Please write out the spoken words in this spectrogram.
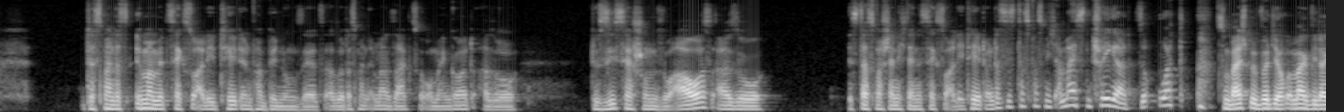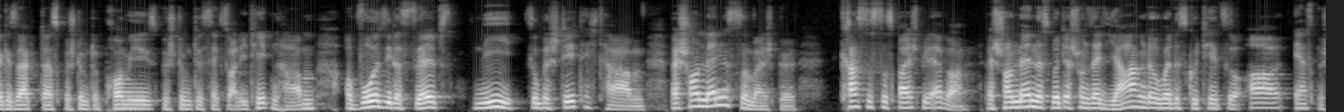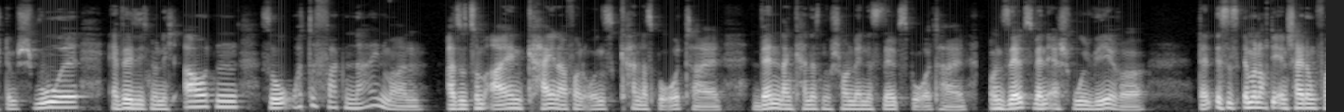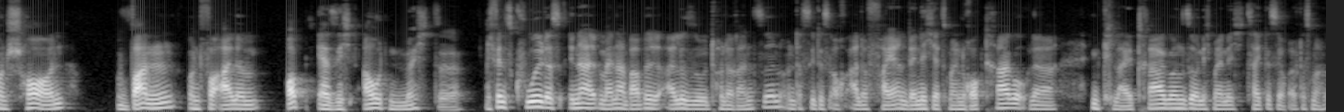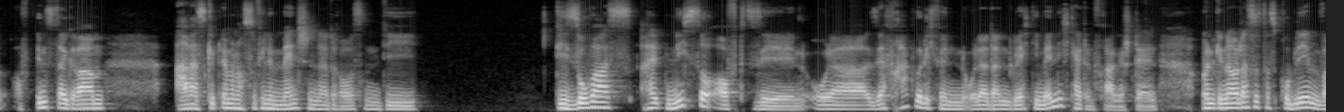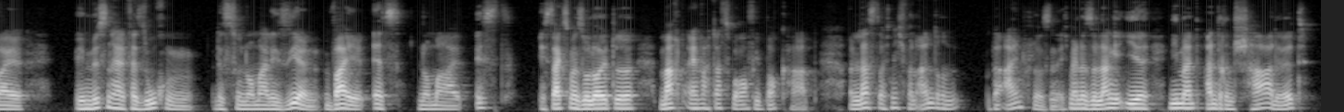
dass man das immer mit Sexualität in Verbindung setzt. Also, dass man immer sagt so, oh mein Gott, also du siehst ja schon so aus, also ist das wahrscheinlich deine Sexualität. Und das ist das, was mich am meisten triggert. So, what? Zum Beispiel wird ja auch immer wieder gesagt, dass bestimmte Promis bestimmte Sexualitäten haben, obwohl sie das selbst nie so bestätigt haben. Bei Shawn Mendes zum Beispiel. Krassestes Beispiel ever. Bei Shawn Mendes wird ja schon seit Jahren darüber diskutiert, so, oh, er ist bestimmt schwul, er will sich nur nicht outen. So, what the fuck, nein, Mann. Also zum einen, keiner von uns kann das beurteilen. Wenn, dann kann das nur Shawn Mendes selbst beurteilen. Und selbst wenn er schwul wäre, dann ist es immer noch die Entscheidung von Sean, wann und vor allem, ob er sich outen möchte. Ich finde es cool, dass innerhalb meiner Bubble alle so tolerant sind und dass sie das auch alle feiern, wenn ich jetzt meinen Rock trage oder ein Kleid trage und so. Und ich meine, ich zeige das ja auch öfters mal auf Instagram. Aber es gibt immer noch so viele Menschen da draußen, die, die sowas halt nicht so oft sehen oder sehr fragwürdig finden oder dann gleich die Männlichkeit in Frage stellen. Und genau das ist das Problem, weil wir müssen halt versuchen, das zu normalisieren, weil es normal ist. Ich sag's mal so, Leute, macht einfach das, worauf ihr Bock habt. Und lasst euch nicht von anderen beeinflussen. Ich meine, solange ihr niemand anderen schadet,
